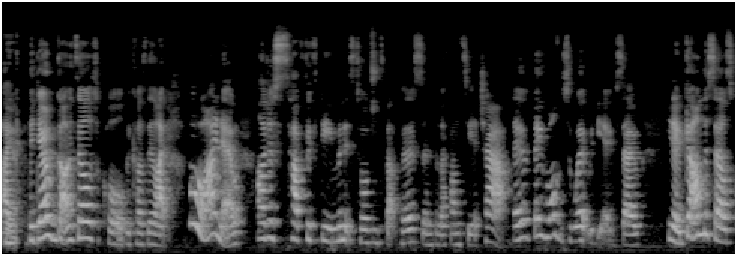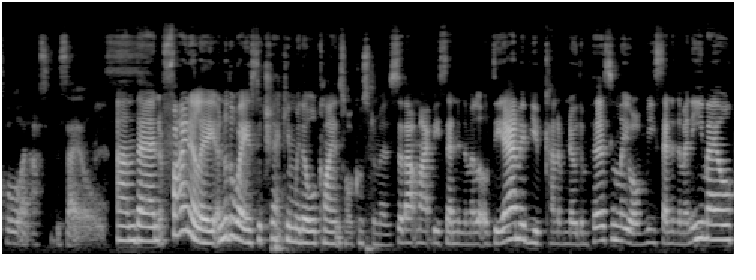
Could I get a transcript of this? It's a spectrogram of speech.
Like Yeah. they don't get on a sales call because they're like, oh, I know, I'll just have 15 minutes talking to that person because I fancy a chat. They, they want to work with you. So, you know, get on the sales call and ask for the sales. And then finally, another way is to check in with old clients or customers. So that might be sending them a little DM if you kind of know them personally, or resending them an email,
